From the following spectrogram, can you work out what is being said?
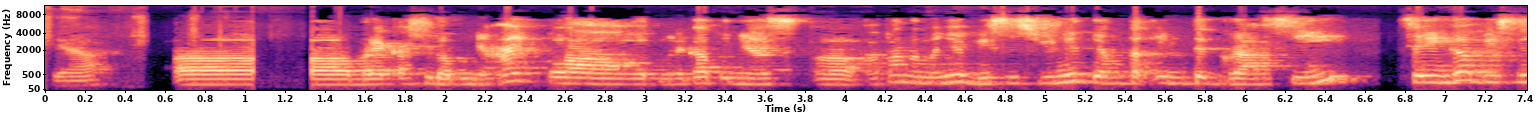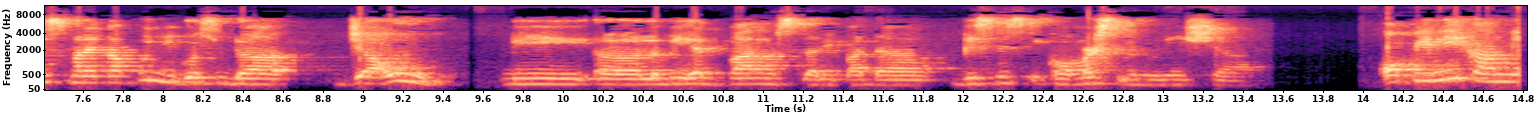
ya. Uh, uh, mereka sudah punya iCloud mereka punya uh, apa namanya bisnis unit yang terintegrasi sehingga bisnis mereka pun juga sudah jauh di uh, lebih advance daripada bisnis e-commerce di Indonesia. Opini kami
